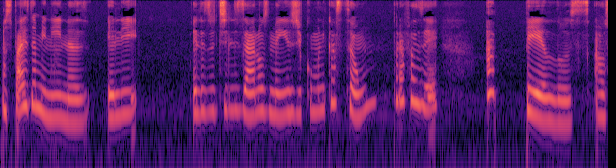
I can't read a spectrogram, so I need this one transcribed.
Os pais da menina, ele, eles utilizaram os meios de comunicação para fazer apelos aos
